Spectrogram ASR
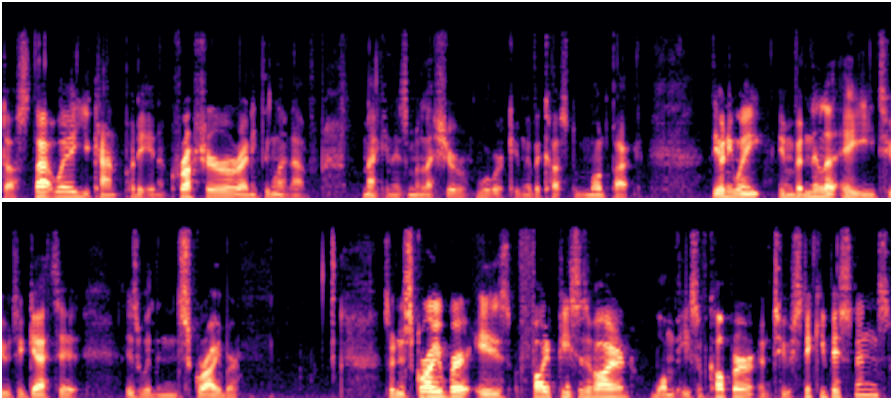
dust that way. You can't put it in a crusher or anything like that mechanism unless you're working with a custom mod pack. The only way in vanilla AE2 to get it is with an inscriber. So an inscriber is five pieces of iron, one piece of copper and two sticky pistons.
